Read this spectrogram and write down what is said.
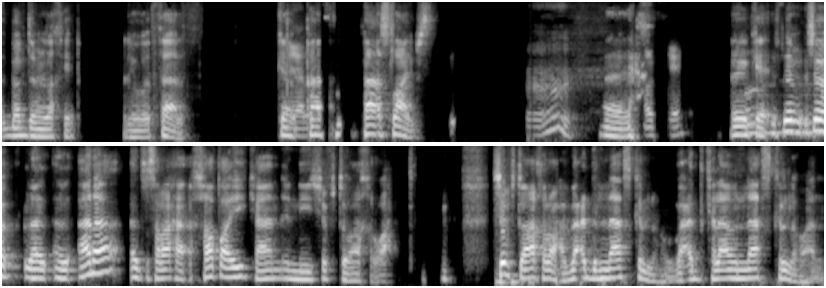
ببدأ من الأخير اللي هو الثالث. Past Lives مم. أوكي. أوكي. شوف شوف أنا صراحة خطأي كان إني شفته آخر واحد. شفته آخر واحد بعد الناس كلهم بعد كلام الناس كلهم عنه.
